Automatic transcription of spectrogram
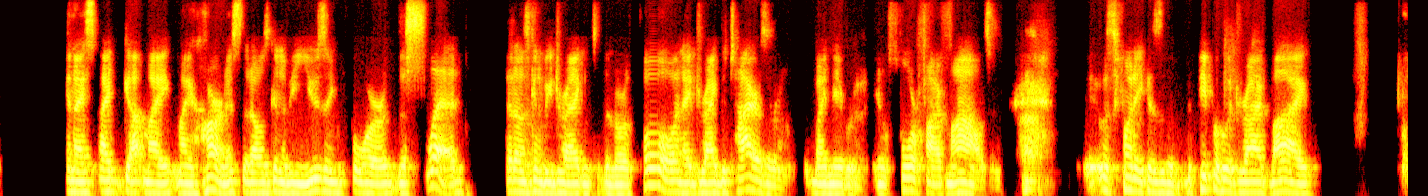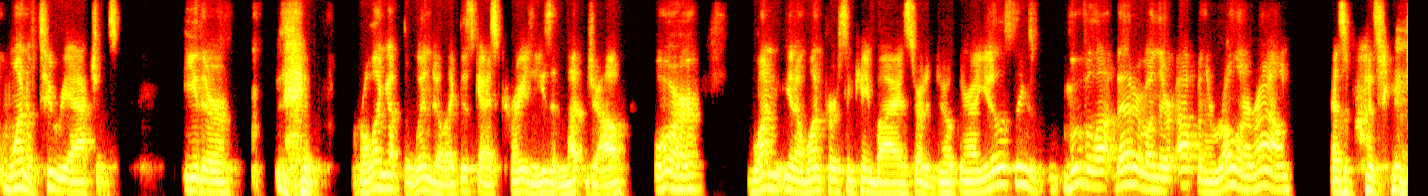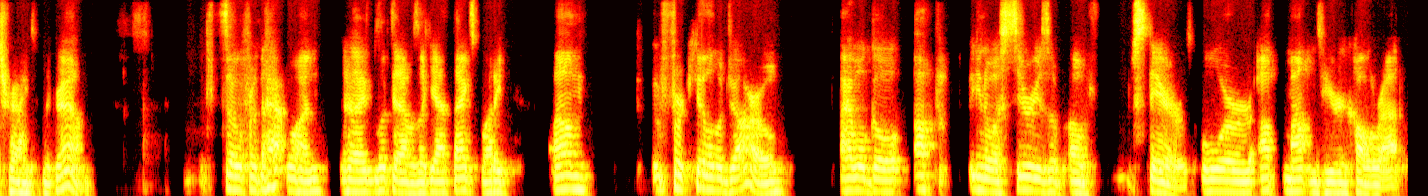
And I, I got my my harness that I was going to be using for the sled that I was going to be dragging to the North Pole, and I dragged the tires around my neighborhood, you know, four or five miles. And wow. it was funny because the, the people who would drive by, one of two reactions, either rolling up the window like this guy's crazy, he's a nut job, or one, you know, one person came by and started joking around. You know, those things move a lot better when they're up and they're rolling around as opposed to being dragged to the ground. So for that one, I looked at it, I was like, yeah, thanks, buddy. Um, for Kilimanjaro, I will go up, you know, a series of, of stairs or up mountains here in Colorado.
